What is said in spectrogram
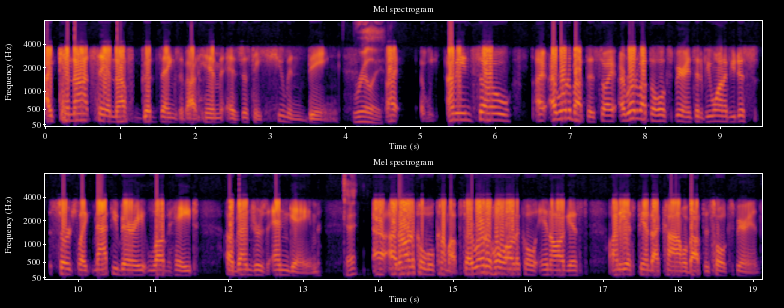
I cannot say enough good things about him as just a human being. Really? I, I mean, so I, I wrote about this. So I, I wrote about the whole experience, and if you want, if you just search like Matthew Berry, love, hate, Avengers, Endgame, Okay. uh, an article will come up. So I wrote a whole article in August on ESPN.com about this whole experience.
